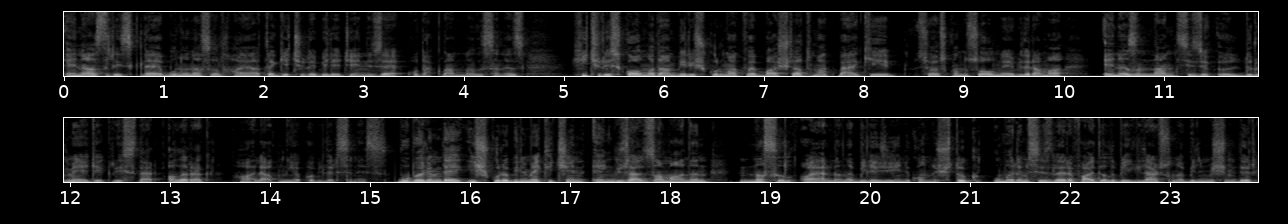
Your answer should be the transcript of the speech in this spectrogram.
en az riskle bunu nasıl hayata geçirebileceğinize odaklanmalısınız. Hiç risk olmadan bir iş kurmak ve başlatmak belki söz konusu olmayabilir ama en azından sizi öldürmeyecek riskler alarak hala bunu yapabilirsiniz. Bu bölümde iş kurabilmek için en güzel zamanın nasıl ayarlanabileceğini konuştuk. Umarım sizlere faydalı bilgiler sunabilmişimdir.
